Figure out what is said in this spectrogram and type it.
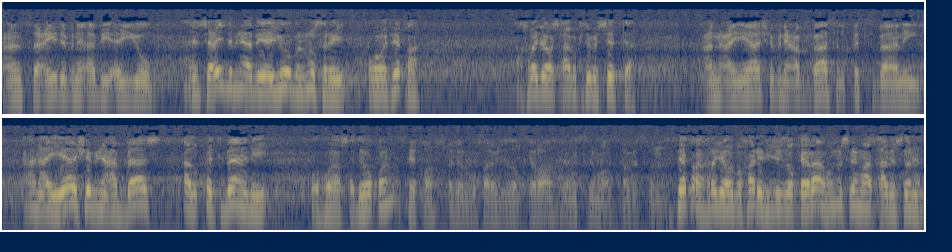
عن سعيد بن أبي أيوب. عن سعيد بن أبي أيوب المصري وهو ثقة أخرجه أصحاب كتب الستة. عن عياش بن عباس القتباني. عن عياش بن عباس القتباني وهو صدوق. ثقة أخرجه البخاري في جزء القراءة ومسلم وأصحاب السنن. ثقة أخرجه البخاري في جزء القراءة ومسلم وأصحاب السنن.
